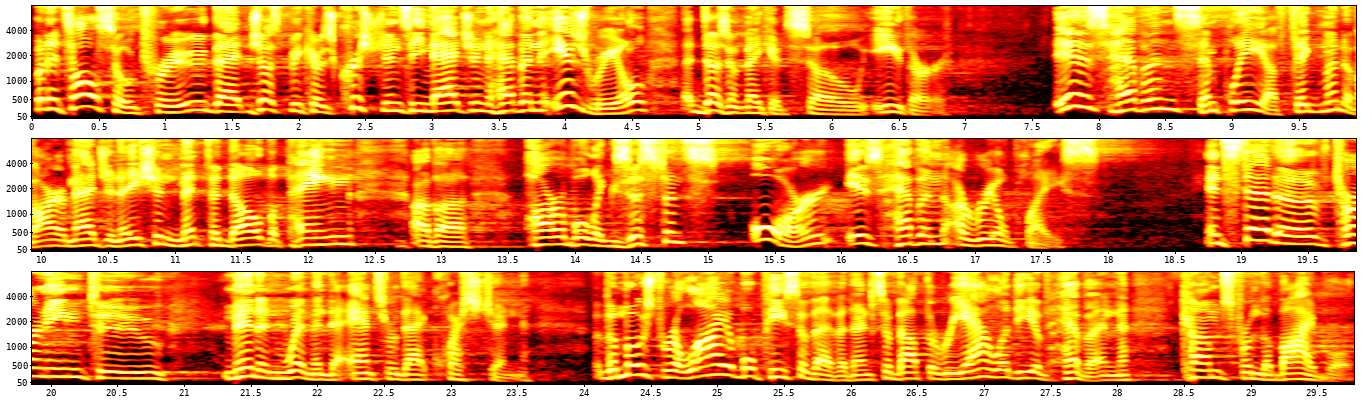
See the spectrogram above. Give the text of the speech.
But it's also true that just because Christians imagine heaven is real doesn't make it so either. Is heaven simply a figment of our imagination meant to dull the pain of a horrible existence? Or is heaven a real place? Instead of turning to men and women to answer that question, the most reliable piece of evidence about the reality of heaven comes from the Bible,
